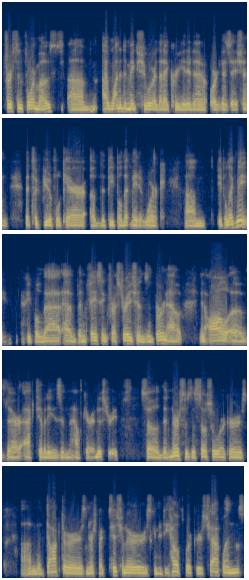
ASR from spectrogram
First and foremost, um, I wanted to make sure that I created an organization that took beautiful care of the people that made it work. Um, people like me, people that have been facing frustrations and burnout in all of their activities in the healthcare industry. So the nurses, the social workers, um, the doctors, nurse practitioners, community health workers, chaplains,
